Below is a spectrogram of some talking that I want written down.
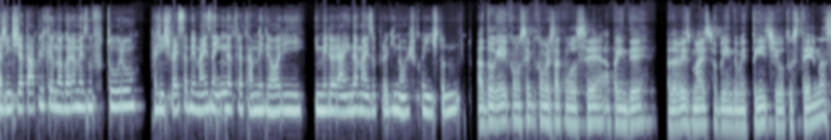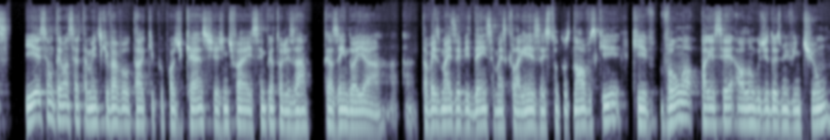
a gente já está aplicando agora, mas no futuro a gente vai saber mais ainda, tratar melhor e, e, melhorar ainda mais o prognóstico aí de todo mundo. Adorei, como sempre, conversar com você, aprender cada vez mais sobre endometrite e outros temas. E esse é um tema certamente que vai voltar aqui para o podcast a gente vai sempre atualizar, trazendo aí a, a, talvez mais evidência, mais clareza, estudos novos que, que vão aparecer ao longo de 2021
